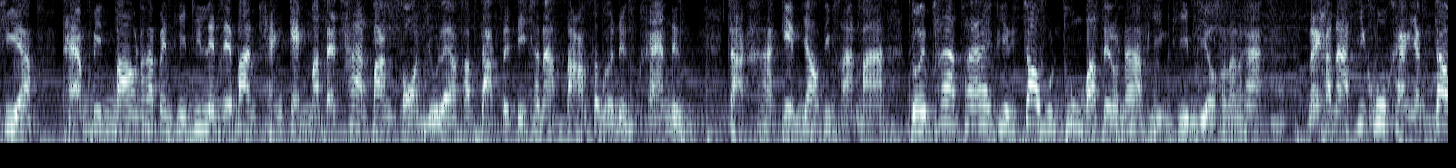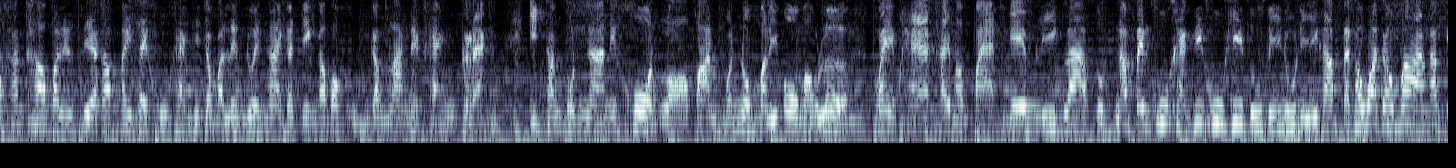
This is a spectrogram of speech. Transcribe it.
เชียร์ มบินเบานะครับเป็นทีมที่เล่นในบ้านแข็งแกร่งมาแต่ชาติปางก่อนอยู่แล้วครับ จากสถิติชนะ 3 เสมอ 1 แพ้ 1 จาก 5 เกมเย่าที่ผ่านมา โดยพลาดแพ้ให้เพียงเจ้าบุญทุ่มบาร์เซโลนาเพียงทีมเดียวเท่านั้นฮะ ในขณะที่คู่แข่งอย่างเจ้าค้างคาวบาเลนเซียครับไม่ใช่คู่แข่งที่จะมาเล่นด้วยง่ายก็จริงครับเพราะขุมกำลังเนี่ยแข็งแกร่ง อีกทั้งผลงานนี่โคตรหล่อปานหัวนมมาริโอเมาเลอร์ ไม่แพ้ใครมา 8 เกมลีกล่าสุดนับเป็นคู่แข่งที่คู่ขี้สูสีดูดีครับ แต่ถ้าว่าเจ้าบ้านครับแก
